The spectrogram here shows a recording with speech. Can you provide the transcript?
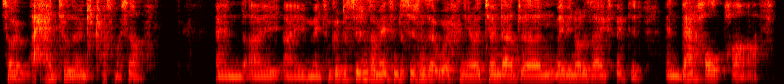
So mm. I had to learn to trust myself. And I, I made some good decisions. I made some decisions that were, you know, turned out uh, maybe not as I expected. And that whole path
